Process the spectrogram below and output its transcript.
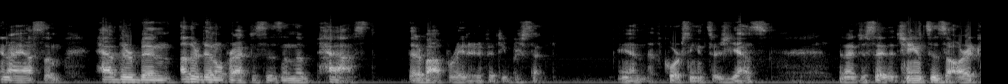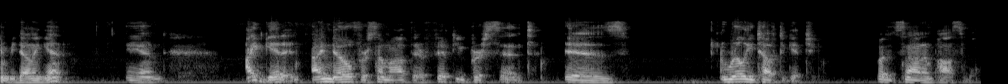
and I asked them, have there been other dental practices in the past that have operated at 50%? And of course, the answer is yes. And I just say the chances are it can be done again. And I get it. I know for some out there, 50% is really tough to get to, but it's not impossible.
